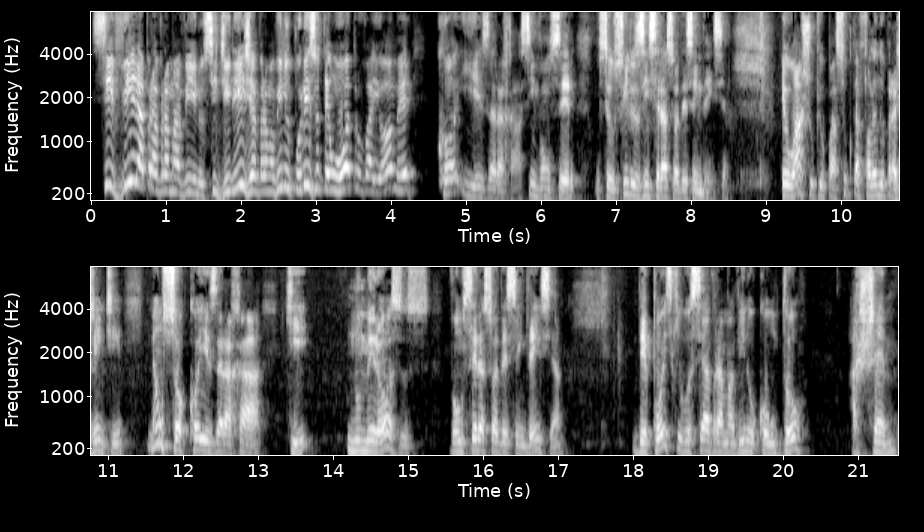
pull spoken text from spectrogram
se vira para Avramavino, se dirige a Avramavino, por isso tem um outro vai Homer, Ko Assim vão ser os seus filhos, assim será sua descendência. Eu acho que o Passuco está falando para a gente, não só Ko que numerosos vão ser a sua descendência, depois que você, Avramavino, contou, Hashem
